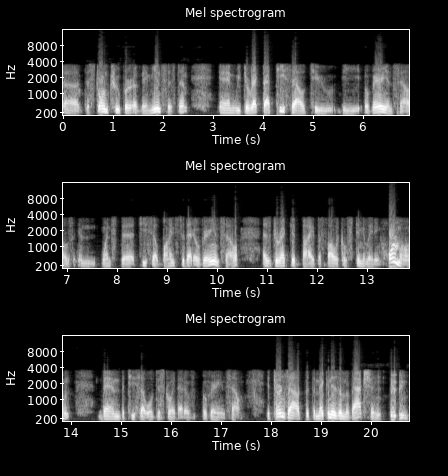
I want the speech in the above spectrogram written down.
uh, the stormtrooper of the immune system, and we direct that T cell to the ovarian cells. And once the T cell binds to that ovarian cell, as directed by the follicle stimulating hormone, then the T cell will destroy that ov- ovarian cell. It turns out that the mechanism of action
